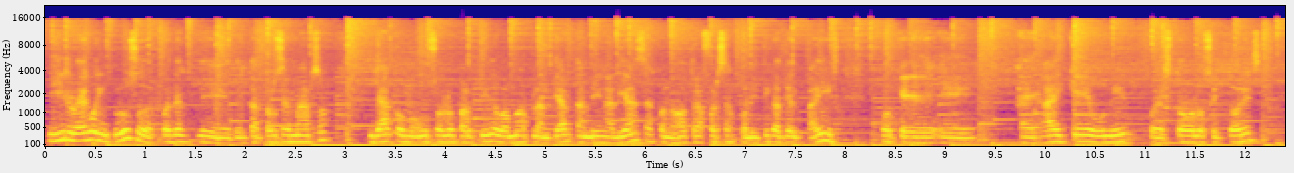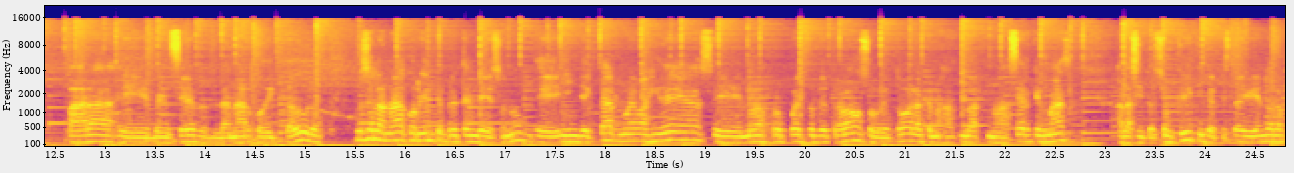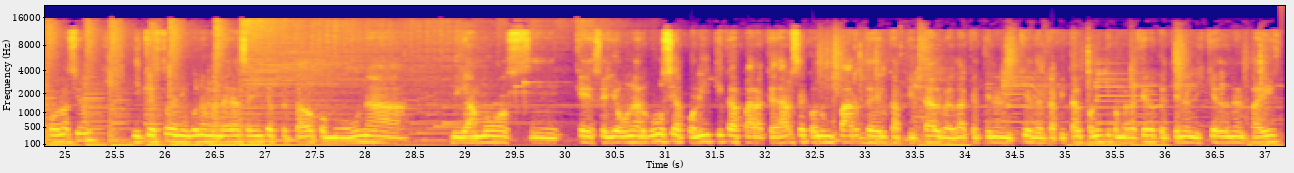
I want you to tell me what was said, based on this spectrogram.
Y luego, incluso después del, eh, del 14 de marzo, ya como un solo partido, vamos a plantear también alianzas con las otras fuerzas políticas del país, porque eh, eh, hay que unir pues todos los sectores para vencer la narcodictadura. Entonces la nueva corriente pretende eso, ¿no? Eh, inyectar nuevas ideas, eh, nuevas propuestas de trabajo, sobre todo las que nos, acerquen más a la situación crítica que está viviendo la población y que esto de ninguna manera sea interpretado como una, digamos, eh, qué sé yo, una argucia política para quedarse con un parte del capital, ¿verdad? Que tiene la izquierda, del capital político me refiero, que tiene la izquierda en el país.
